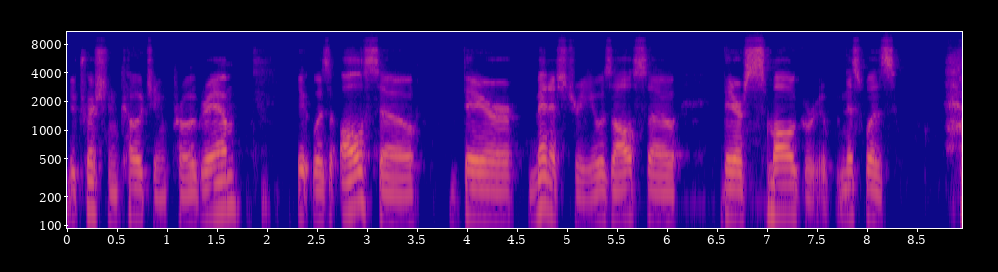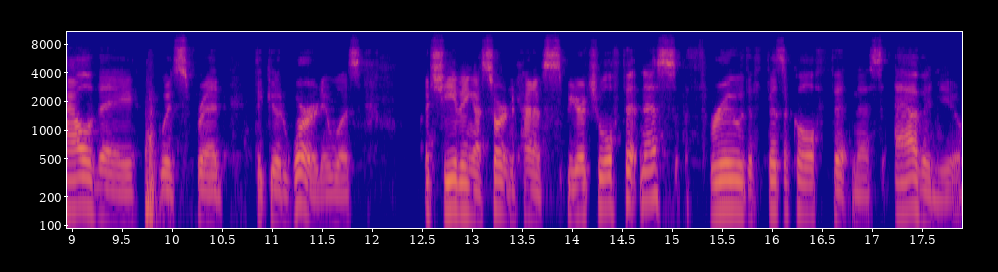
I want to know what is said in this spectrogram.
nutrition coaching program, it was also their ministry. It was also their small group. And this was how they would spread the good word. It was achieving a certain kind of spiritual fitness through the physical fitness avenue.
